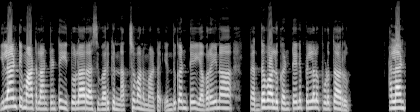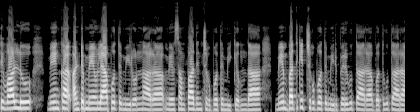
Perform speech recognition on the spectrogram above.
ఇలాంటి మాటలు అంటే ఈ తులారాశి వారికి నచ్చవన్నమాట. ఎందుకంటే ఎందుకంటే ఎవరైనా పెద్దవాళ్ళు కంటేనే పిల్లలు పుడతారు. అలాంటి వాళ్ళు మేము క అంటే మేము లేకపోతే మీరున్నారా? మేము సంపాదించకపోతే మీకుందా? మేము బతికించకపోతే మీరు పెరుగుతారా? బతుకుతారా?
